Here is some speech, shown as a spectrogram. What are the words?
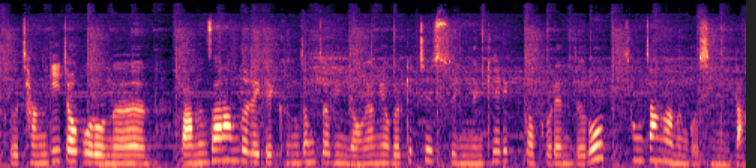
그리고 장기적으로는 많은 사람들에게 긍정적인 영향력을 끼칠 수 있는 캐릭터 브랜드로 성장하는 것입니다.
